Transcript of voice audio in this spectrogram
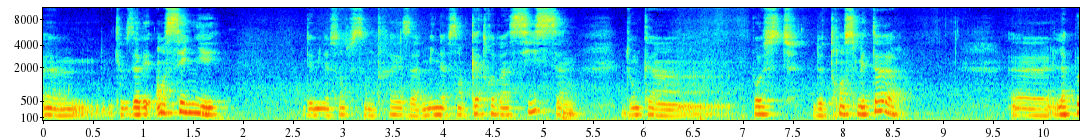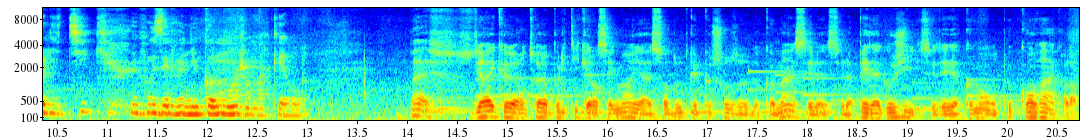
euh, que vous avez enseigné de 1973 à 1986, mm. donc un poste de transmetteur. Euh, la politique vous est venue comment, Jean-Marc Ayrault? Bah, je dirais qu'entre la politique et l'enseignement, il y a sans doute quelque chose de commun, c'est la, pédagogie, c'est-à-dire comment on peut convaincre. Alors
